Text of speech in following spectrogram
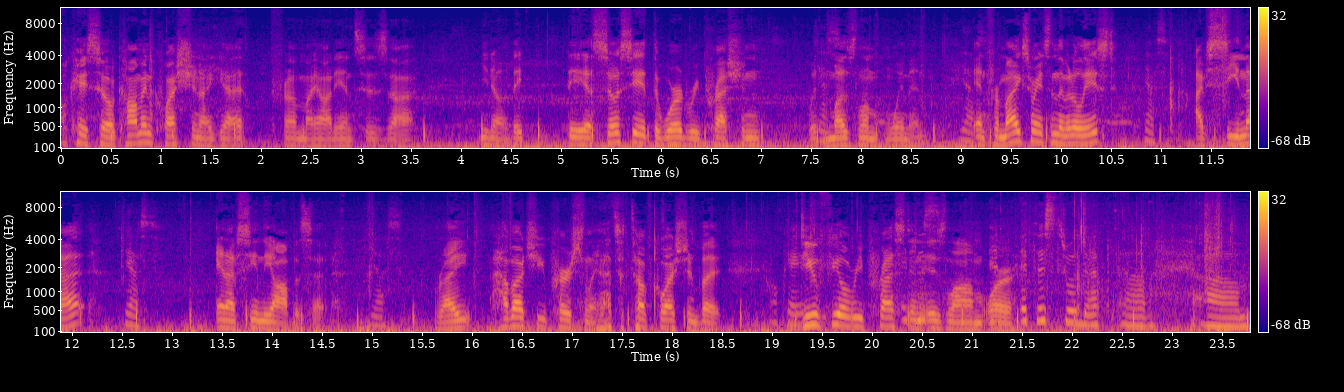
Okay, so a common question I get from my audience is, uh, you know, they they associate the word repression with Yes. Muslim women, Yes. and from my experience in the Middle East, yes, I've seen that, yes, and I've seen the opposite. yes. Right? How about you personally? That's a tough question, but Okay. do you feel repressed It in is- Islam or It, it is true that uh, um,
